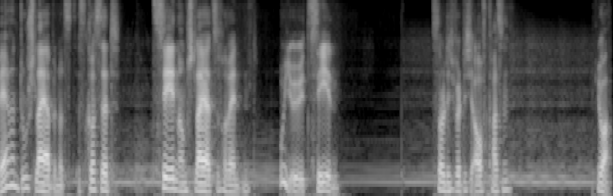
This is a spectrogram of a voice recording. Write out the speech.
Während du Schleier benutzt. Es kostet 10, um Schleier zu verwenden. Uiui, 10. Sollte ich wirklich aufpassen. Ja,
